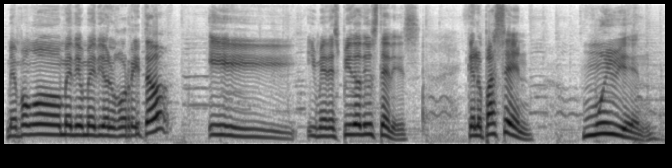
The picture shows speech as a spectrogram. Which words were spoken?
me pongo medio medio el gorrito y, y me despido de ustedes. Que lo pasen muy bien.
